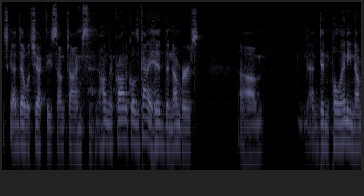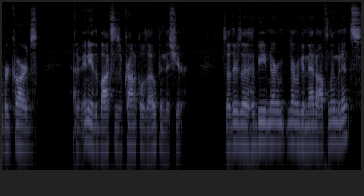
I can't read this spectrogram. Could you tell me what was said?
Just got to double check these sometimes. On the Chronicles, kind of hid the numbers um, I didn't pull any numbered cards out of any of the boxes of Chronicles I opened this year. So there's a Khabib Nurmagomedov Luminance,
